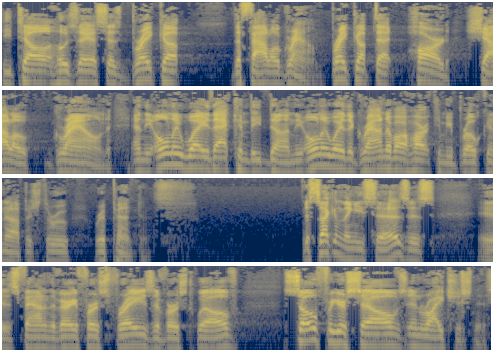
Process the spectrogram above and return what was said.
he tell Hosea says, break up the fallow ground, break up that hard, shallow ground. And the only way that can be done, the only way the ground of our heart can be broken up is through repentance. The second thing he says is, is found in the very first phrase of verse 12 sow for yourselves in righteousness.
